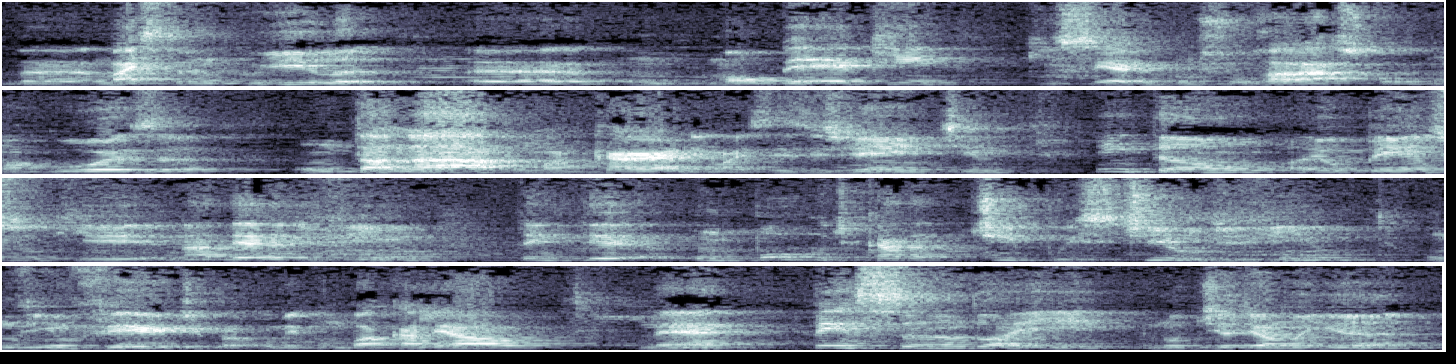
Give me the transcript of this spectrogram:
uh, mais tranquila, uh, um Malbec, que serve para um churrasco, alguma coisa, um taná, uma carne mais exigente. Então, eu penso que na adega de vinho tem que ter um pouco de cada tipo, estilo de vinho, um vinho verde para comer com bacalhau, né? Pensando aí no dia de amanhã,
